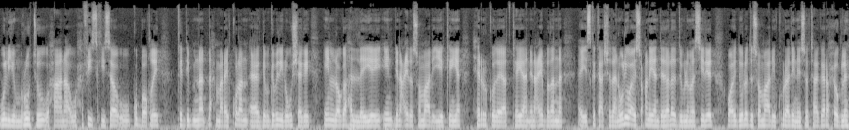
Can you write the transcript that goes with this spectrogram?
william ruto waxaana uu xafiiskiisa uu ku booqday kadibna dhex maray kulan gabagabadii lagu sheegay in looga hadleeyay in dhinacyada soomaaliya iyo kenya xiriirkooda ay adkeeyaan. Dhinacyo badanna ay iska kaashadaan. Weliba ay soconayaan dadaalada diblomaasiyadeed oo ay dowladda soomaaliya ku raadinayso taageero xoog leh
